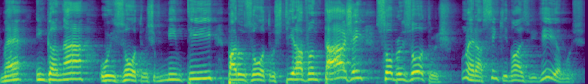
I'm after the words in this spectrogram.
né? enganar os outros, mentir para os outros, tirar vantagem sobre os outros. Não era assim que nós vivíamos?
